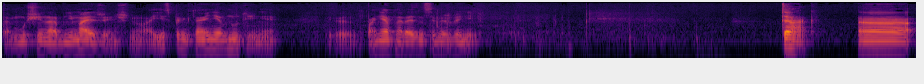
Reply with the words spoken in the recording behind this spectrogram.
там, мужчина обнимает женщину, а есть проникновение внутреннее. Э, понятна разница между ними. Так. А,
